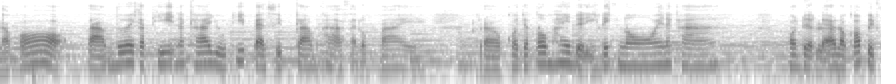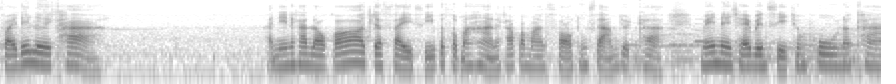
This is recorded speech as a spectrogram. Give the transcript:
แล้วก็ตามด้วยกะทินะคะอยู่ที่ 80 กรัมค่ะใส่ลงไป เราก็จะต้มให้เดือดอีกเล็กน้อยนะคะ พอเดือดแล้วเราก็ปิดไฟได้เลยค่ะ อันนี้นะคะเราก็จะใส่สีผสมอาหารนะคะ ประมาณ 2-3 หยดค่ะแม่ในใช้เป็นสีชมพูนะคะ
